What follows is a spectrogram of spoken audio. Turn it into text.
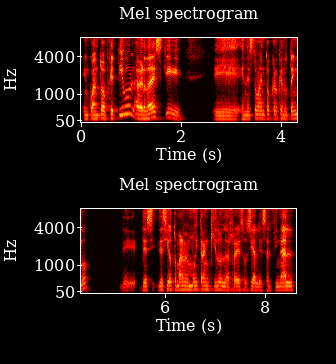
En cuanto a objetivo, la verdad es que en este momento creo que no tengo. decido tomarme muy tranquilo las redes sociales. Al final,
